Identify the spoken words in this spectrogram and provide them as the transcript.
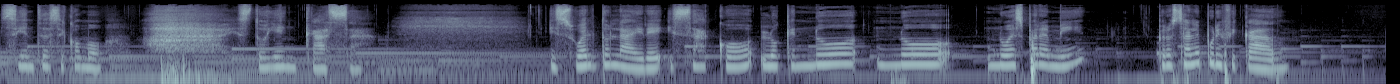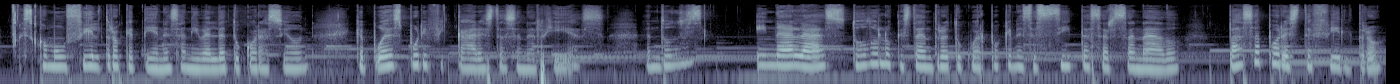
sientes así como, estoy en casa, y suelto el aire y saco lo que no, no, no es para mí, pero sale purificado. Es como un filtro que tienes a nivel de tu corazón que puedes purificar estas energías. Entonces inhalas todo lo que está dentro de tu cuerpo que necesita ser sanado, pasa por este filtro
